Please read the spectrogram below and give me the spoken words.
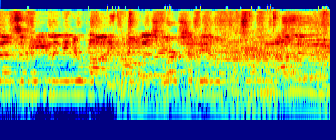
done some healing in your body. Come on, let's worship him. Hallelujah.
